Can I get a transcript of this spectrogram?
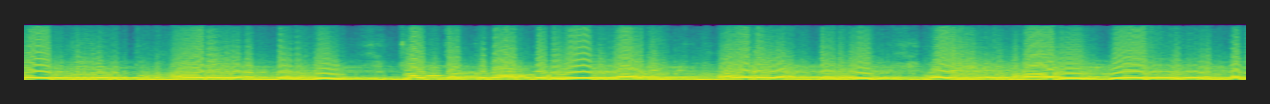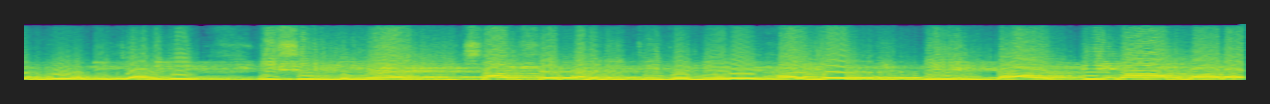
جو دین تمہارے اندر ہے، جو تکوا پر ہے گاڑی تمہارے اندر ہے، وہی تمہارے دوست کے اندر بھی ہونی چاہیے۔ اسی لیے سب سے پہلی چیز ہے میرے بھائیو دین دار ایمان والا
